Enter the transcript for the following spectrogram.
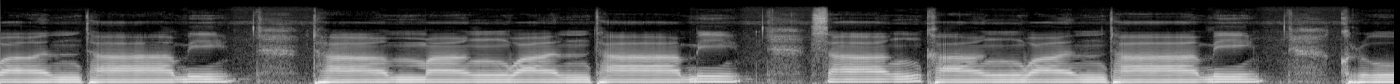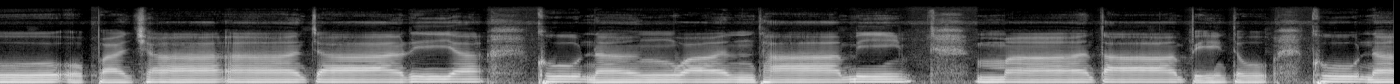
วันทามิธรรมังวันทามิสังขังวันทามิครูอุปัชาอาจาริยะ คุณังวันทามิมาตาปิตุคุณั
